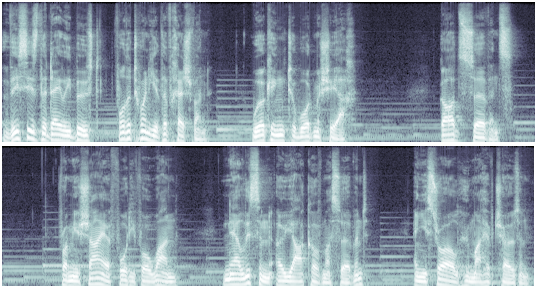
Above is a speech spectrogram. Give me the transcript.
This is the daily boost for the 20th of Cheshvan, working toward Mashiach. God's servants. From Yeshaiah 44:1, Now listen, O Yaakov my servant, and Yisrael whom I have chosen.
